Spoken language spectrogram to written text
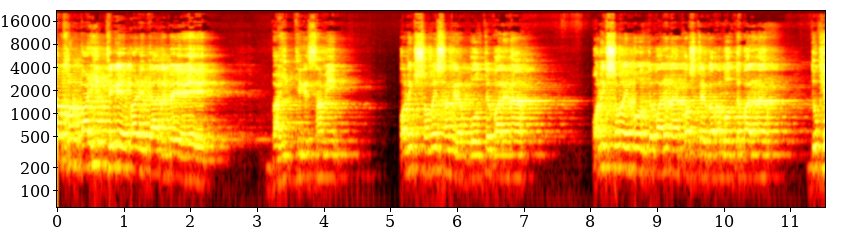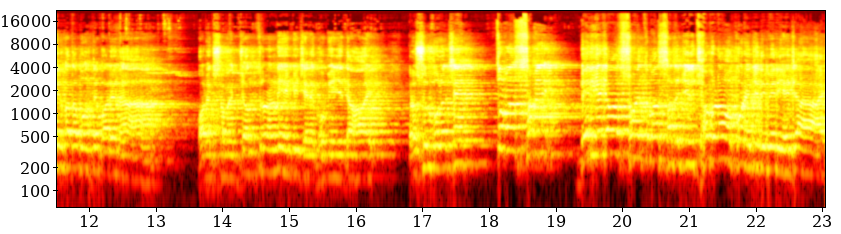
যখন বাড়ির থেকে বাড়িতে আসবে বাহির থেকে স্বামী, অনেক সময় স্বামীরা বলতে পারে না, অনেক সময় বলতে পারে না, কষ্টের কথা বলতে পারে না, দুঃখের কথা বলতে পারে না। অনেক সময় যন্ত্রণা নিয়ে বিছানে ঘুমিয়ে যেতে হয়। রসুল বলেছেন, তোমার স্বামী বেরিয়ে যাওয়ার সময় তোমার সাথে যদি ঝগড়াও করে যদি বেরিয়ে যায়,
